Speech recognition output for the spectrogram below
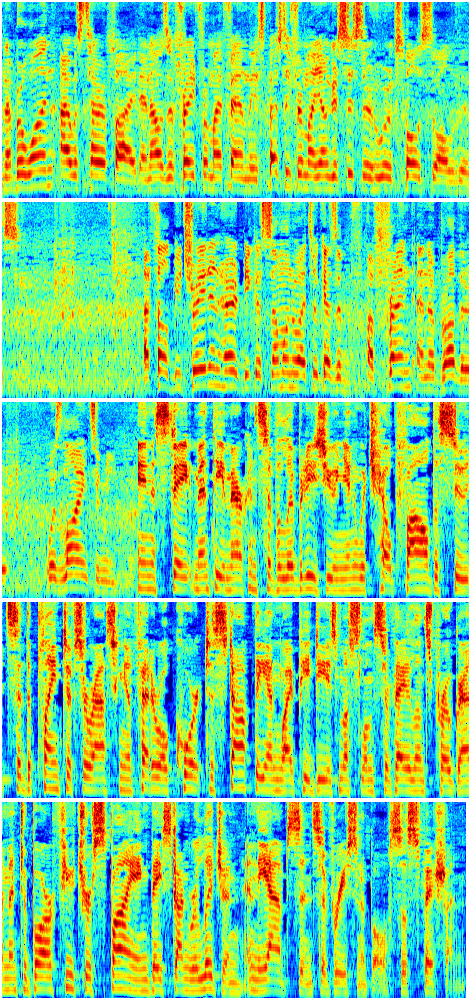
Number one, I was terrified and I was afraid for my family, especially for my younger sister who were exposed to all of this. I felt betrayed and hurt because someone who I took as a, a, friend and a brother was lying to me. In a statement, the American Civil Liberties Union, which helped file the suit, said the plaintiffs are asking a federal court to stop the NYPD's Muslim surveillance program and to bar future spying based on religion in the absence of reasonable suspicion.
